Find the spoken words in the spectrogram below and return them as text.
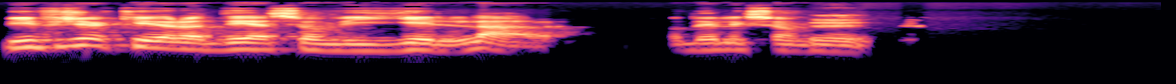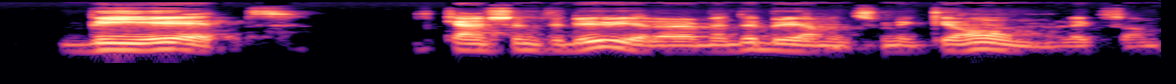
vi försöker göra det som vi gillar. Och det är liksom... Mm. Be it. Kanske inte du gillar det, men det bryr jag mig inte så mycket om. Liksom.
